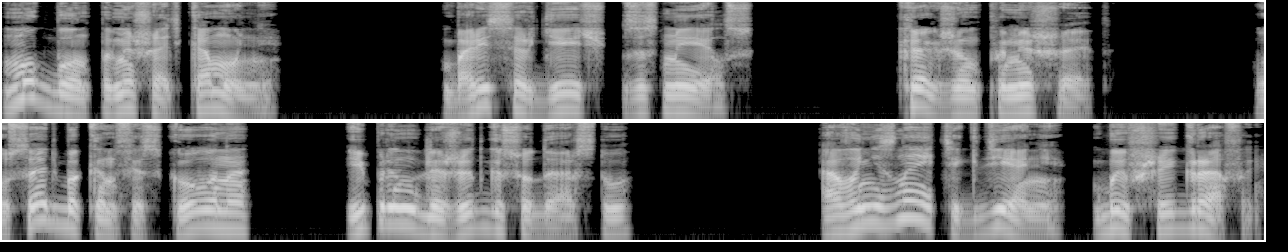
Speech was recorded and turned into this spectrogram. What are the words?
мог бы он помешать коммуне?» Борис Сергеевич засмеялся. «Как же он помешает? Усадьба конфискована и принадлежит государству. А вы не знаете, где они, бывшие графы?»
